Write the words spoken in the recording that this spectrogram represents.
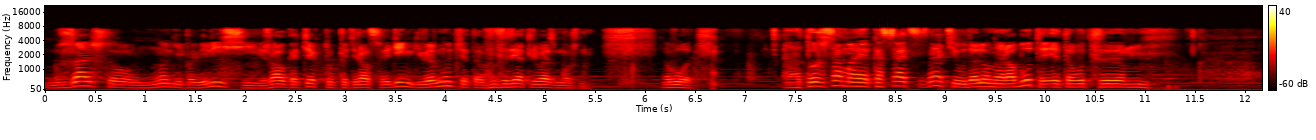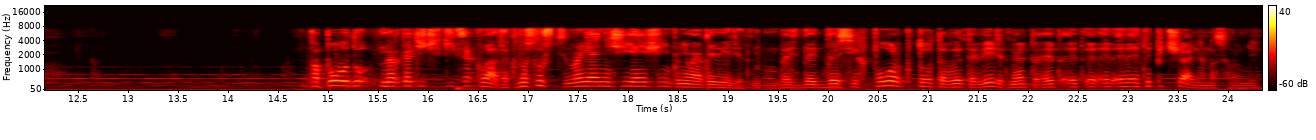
Жаль, что многие повелись, и жалко тех, кто потерял свои деньги, вернуть это вряд ли возможно. Вот. А то же самое касается, знаете, удаленной работы. Это вот эм, по поводу наркотических закладок. Ну, слушайте, ну я, ничего, я еще не понимаю, кто верит. Ну, до, до, до сих пор кто-то в это верит, но это, это, это, это, это печально на самом деле.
